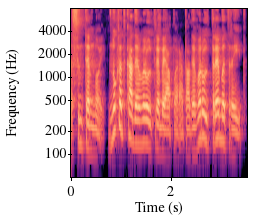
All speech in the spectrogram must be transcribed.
suntem noi. Nu cred că adevărul trebuie apărat, adevărul trebuie trăit.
